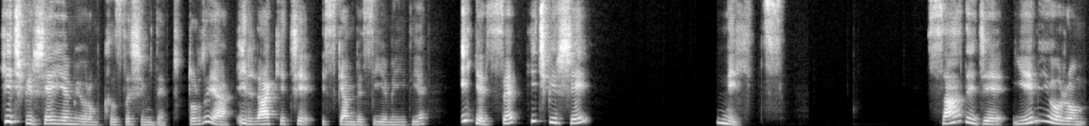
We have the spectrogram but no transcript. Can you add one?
hiçbir şey yemiyorum kızdı şimdi tutturdu ya illa keçi iskembesi yemeği diye. İlk ise hiçbir şey nichts. Sadece yemiyorum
